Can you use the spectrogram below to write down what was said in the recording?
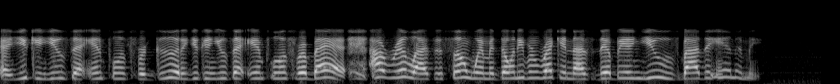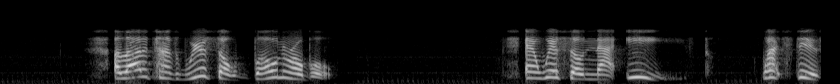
and you can use that influence for good, and you can use that influence for bad. I realize that some women don't even recognize they're being used by the enemy. A lot of times we're so vulnerable, and we're so naive. Watch this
